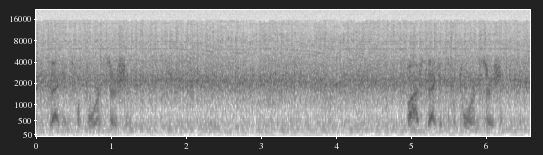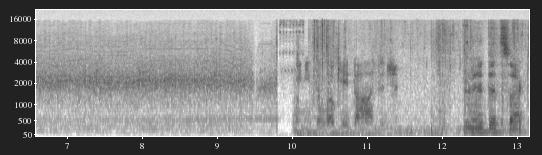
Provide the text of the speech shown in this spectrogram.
Ten seconds before insertion. Five seconds before insertion. We need to locate the hostage. Alright, that sucked.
